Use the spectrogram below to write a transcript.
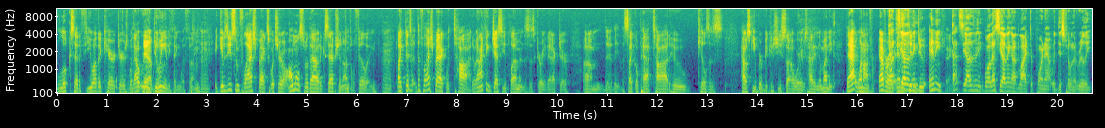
looks at a few other characters without really Yeah. doing anything with them. It gives you some flashbacks which are almost without exception unfulfilling. Like the, the flashback with Todd, and I think Jesse Plemons is a great actor. Um, the, the, the psychopath Todd who kills his housekeeper because she saw where he was hiding the money. That went on forever, That's and it didn't thing- do anything. That's the other thing. Well, that's the other thing I'd like to point out with this film that really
